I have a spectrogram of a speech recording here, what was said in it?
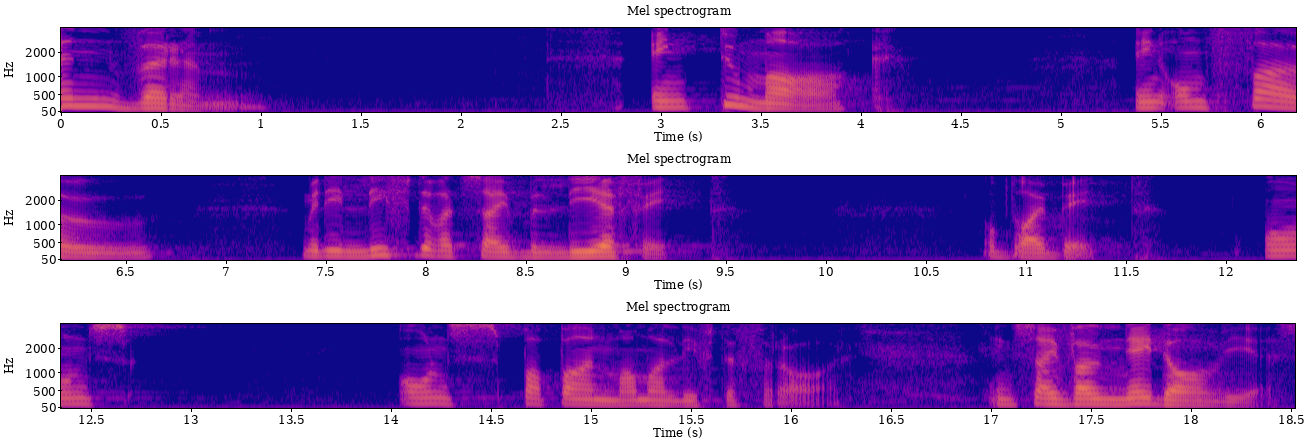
inwurm en toemaak en omvou met die liefde wat sy beleef het op daai bed. Ons ons pappa en mamma liefde vir haar. En sy wou net daar wees.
